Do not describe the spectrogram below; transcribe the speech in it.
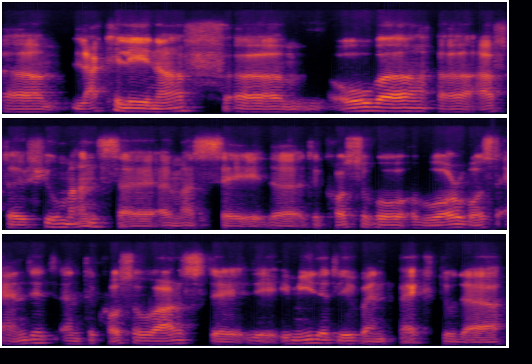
um, luckily enough um, over uh, after a few months, I, I, must say. The, the Kosovo war was ended and the Kosovars, they, they immediately went back to their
